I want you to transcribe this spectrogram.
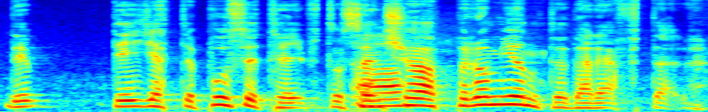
det är... Det, är jättepositivt och sen Ja. köper de ju inte därefter.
